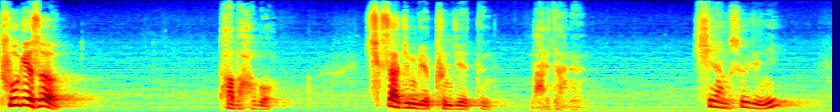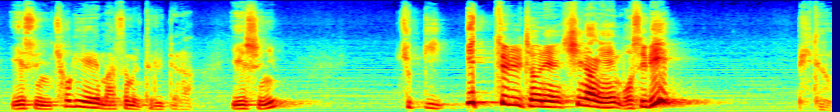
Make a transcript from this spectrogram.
북에서 밥하고 식사 준비에 분주했던 마르다는 신앙 수준이 예수님 초기의 말씀을 들을 때나 예수님 죽기 이틀 전의 신앙의 모습이 비등했어요.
